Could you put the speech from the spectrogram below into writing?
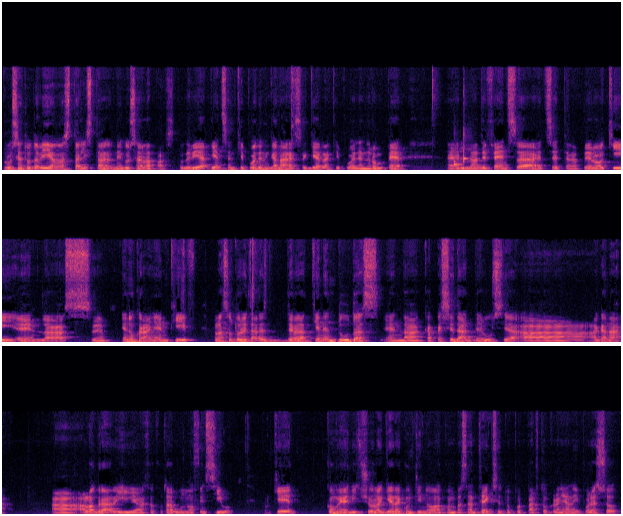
Rusia todavía no está lista a negociar la paz. Todavía piensan que pueden ganar esa guerra, que pueden romper eh, la defensa, etc. Pero aquí en, las, eh, Ucrania, en Kiev, las autoridades de verdad tienen dudas en la capacidad de Rusia a, ganar, a, lograr y a ejecutar un ofensivo. Porque como he dicho, la guerra continúa con bastante éxito por parte ucraniana y por eso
